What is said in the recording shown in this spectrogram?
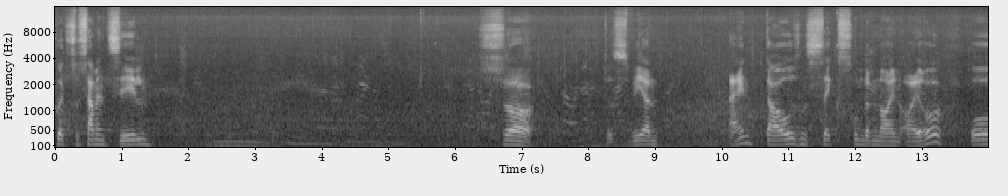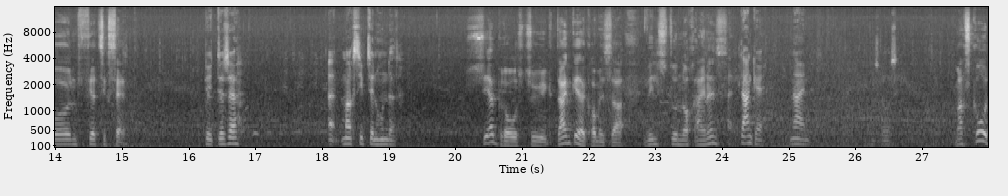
kurz zusammenzählen. So, das wären 1609 Euro und 40 Cent. Bitte sehr. Äh, mach 1700. Sehr großzügig. Danke, Herr Kommissar. Willst du noch eines? Äh, danke. Nein. Muss los. Mach's gut,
